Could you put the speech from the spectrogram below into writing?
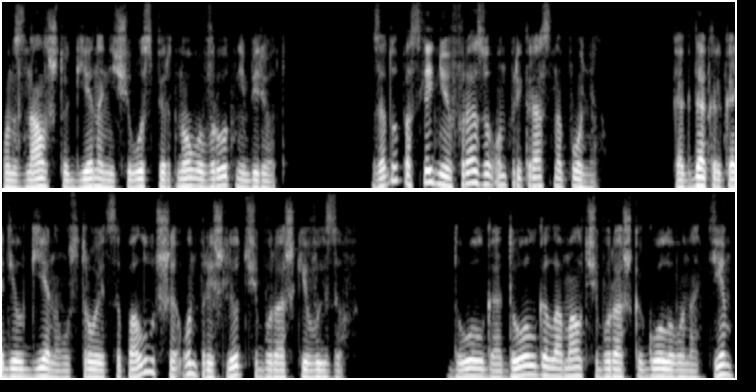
Он знал, что Гена ничего спиртного в рот не берет. Зато последнюю фразу он прекрасно понял. Когда крокодил Гена устроится получше, он пришлет Чебурашке вызов. Долго-долго ломал Чебурашка голову над тем,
